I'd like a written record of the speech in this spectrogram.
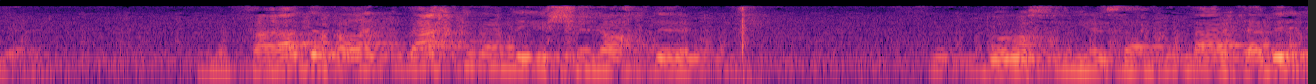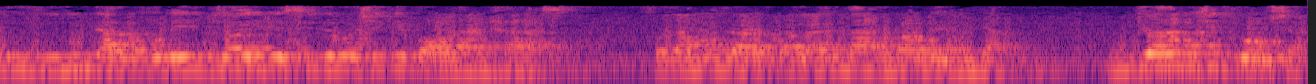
میاد. فقط فقط وقتی من به یه شناخت درست می‌رسم اون مرتبه وجودی در واقع به جایی رسیده باشه که واقعا هست. خودم رو در عالم معنا ببینم. اونجا همه چیز روشن.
